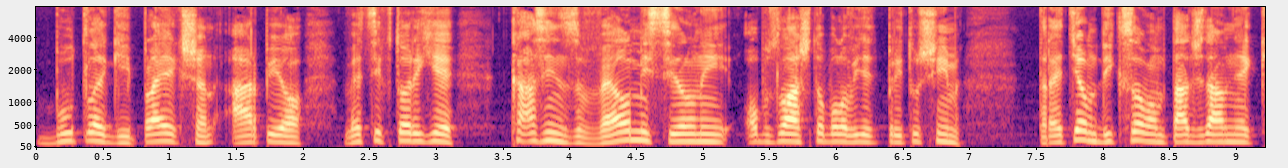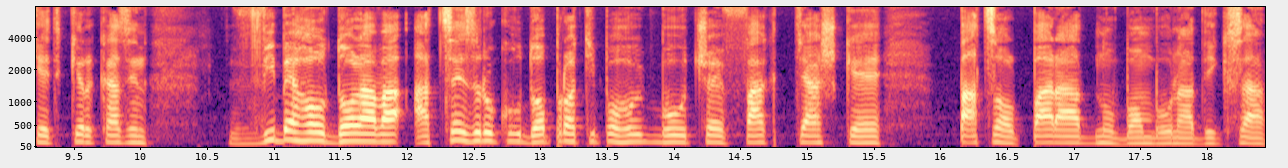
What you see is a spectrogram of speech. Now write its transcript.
bootlegy, play action, RPO, veci, v ktorých je Cousins veľmi silný, obzvlášť to bolo vidieť pri tuším treťom Dixovom touchdowne, keď Kirk Cousins vybehol doľava a cez ruku do protipohybu, čo je fakt ťažké, pacol parádnu bombu na Dixa.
